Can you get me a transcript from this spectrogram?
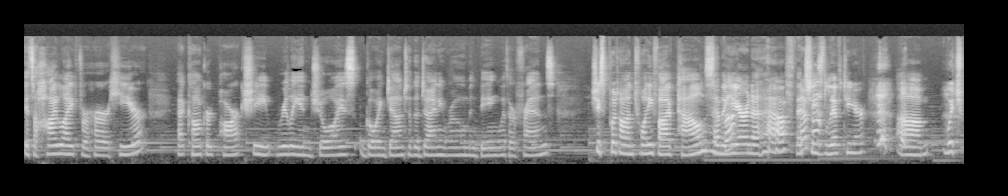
it's a highlight for her here at Concord Park. She really enjoys going down to the dining room and being with her friends. She's put on 25 pounds in the year and a half that she's lived here, um, which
